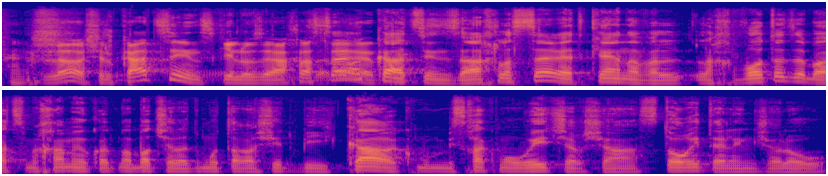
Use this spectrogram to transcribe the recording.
לא, של cutscenes, כאילו זה אחלה זה לא סרט. cutscene, זה אחלה סרט, כן, אבל לחוות את זה בעצמך מנקודת מבט של הדמות הראשית, בעיקר כמו משחק כמו Witcher, שה storytelling שלו הוא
